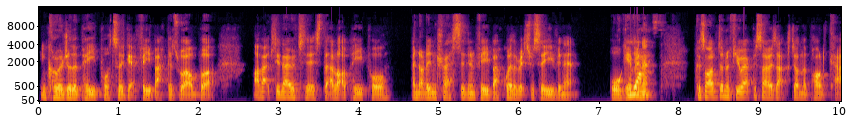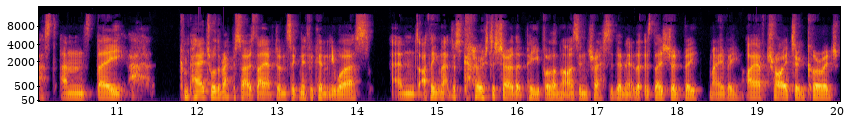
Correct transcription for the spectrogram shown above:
encourage other people to get feedback as well. But I've actually noticed that a lot of people are not interested in feedback, whether it's receiving it or giving yes. it. Because I've done a few episodes actually on the podcast and they, compared to other episodes, they have done significantly worse. And I think that just goes to show that people are not as interested in it as they should be, maybe. I have tried to encourage.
